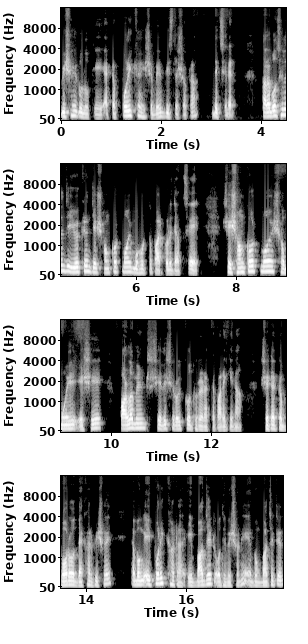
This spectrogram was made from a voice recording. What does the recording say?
বিষয়গুলোকে একটা পরীক্ষা হিসেবে বিশ্লেষকরা দেখছিলেন। তারা বলছিলেন যে, ইউক্রেন যে সংকটময় মুহূর্ত পার করে যাচ্ছে, সেই সংকটময় সময়ে এসে পার্লামেন্ট সে দেশের ঐক্য ধরে রাখতে পারে কিনা, সেটা একটা বড় দেখার বিষয়। এবং এই পরীক্ষাটা, এই বাজেট অধিবেশনে এবং বাজেটের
